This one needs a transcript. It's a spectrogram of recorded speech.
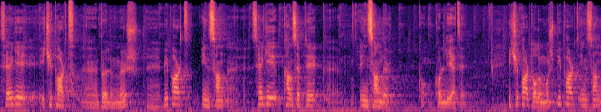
Sergi iki part bölünmüş. E, Bir part insan, e, sergi konsepti e, insandır ko- kolliyeti. İki part olunmuş. Bir part insan e,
